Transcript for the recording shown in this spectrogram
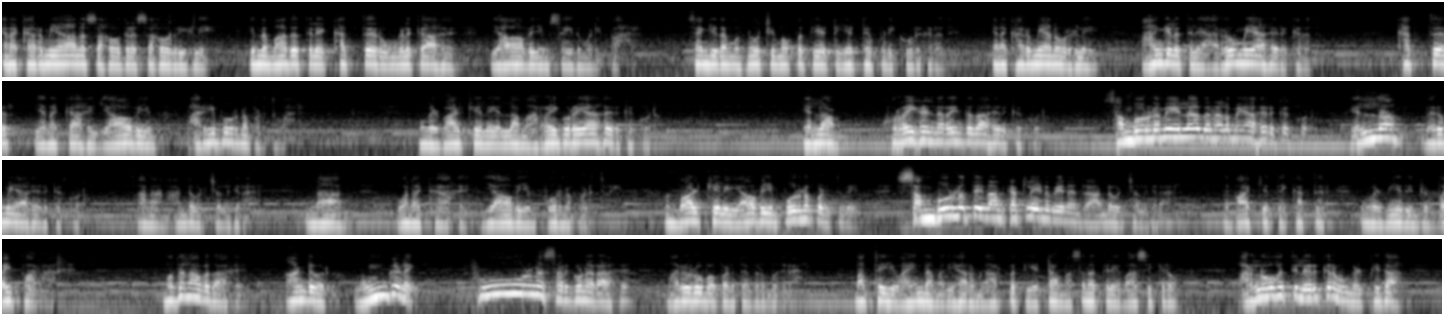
எனக்கு அருமையான சகோதர சகோதரிகளே இந்த மாதத்திலே கத்தர் உங்களுக்காக யாவையும் செய்து முடிப்பார். சங்கீதம் நூற்றி முப்பத்தி எட்டு எட்டு அப்படி கூறுகிறது. எனக்கு அருமையானவர்களே ஆங்கிலத்திலே அருமையாக இருக்கிறது. கத்தர் எனக்காக யாவையும் பரிபூர்ணப்படுத்துவார். உங்கள் வாழ்க்கையில் எல்லாம் அரைகுறையாக இருக்கக்கூடும். எல்லாம் குறைகள் நிறைந்ததாக இருக்கக்கூடும். சம்பூர்ணமே இல்லாத நிலைமையாக இருக்கக்கூடும். எல்லாம் வெறுமையாக இருக்கக்கூடும். ஆனால் ஆண்டவர் சொல்கிறார் நான் உனக்காக யாவையும் பூர்ணப்படுத்துவேன். உன் வாழ்க்கையில யாவையும் பூர்ணப்படுத்துவேன். சம்பூர்ணத்தை நான் கட்டளையிடுவேன் என்று ஆண்டவர் சொல்கிறார் இந்த பாக்கியத்தை கத்தர் உங்கள் மீது இன்று வைப்பாராக. முதலாவதாக ஆண்டவர் உங்களை பூர்ண சர்க்குணராக மறுரூபப்படுத்த விரும்புகிறார். மத்தையும் ஐந்தாம் அதிகாரம் நாற்பத்தி எட்டாம் வசனத்திலே வாசிக்கிறோம். பரலோகத்தில் இருக்கிற உங்கள் பிதா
